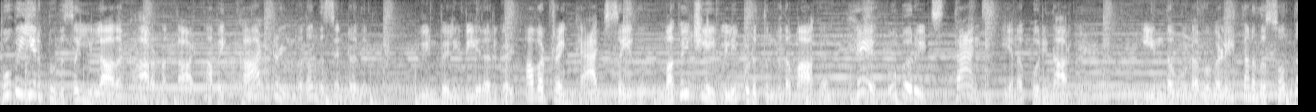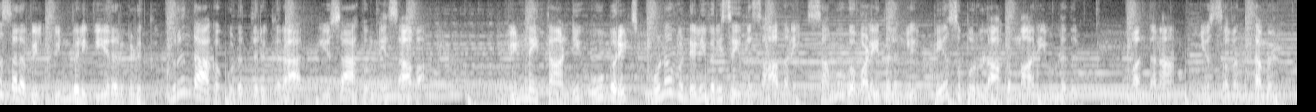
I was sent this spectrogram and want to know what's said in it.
புவியீர்ப்பு விசை இல்லாத காரணத்தால் அவை காற்றில் மிதந்து சென்றது. விண்வெளி வீரர்கள் அவற்றை கேட்ச் செய்து மகிழ்ச்சியை வெளிப்படுத்தும் விதமாக ஹே ஹூபர் இட்ஸ் தேங்க்ஸ் என கூறினார்கள். இந்த உணவுகளை தனது சொந்த செலவில் விண்வெளி வீரர்களுக்கு விருந்தாக கொடுத்திருக்கிறார் யுசாகு மேசாவா. விண்ணை தாண்டி ஊபர் இட்ஸ் உணவு டெலிவரி செய்த சாதனை சமூக வலைதளங்களில் பேசுபொருளாக மாறியுள்ளது. Vandana news seven Tamil.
